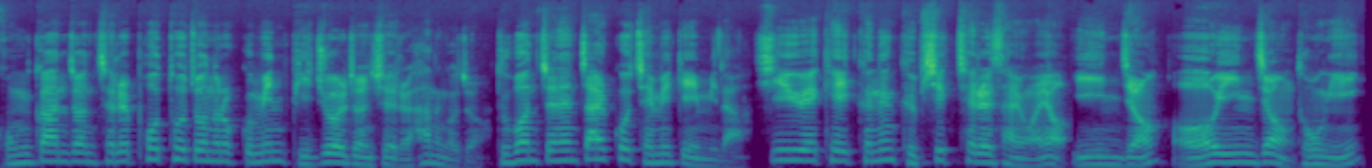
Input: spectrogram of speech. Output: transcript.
공간 전체를 포토존으로 꾸민 비주얼 전시회를 하는 거죠. 두 번째는 짧고 재밌게입니다. CU의 케이크는 급식체를 사용하여 이인정, 어인정, 동의,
